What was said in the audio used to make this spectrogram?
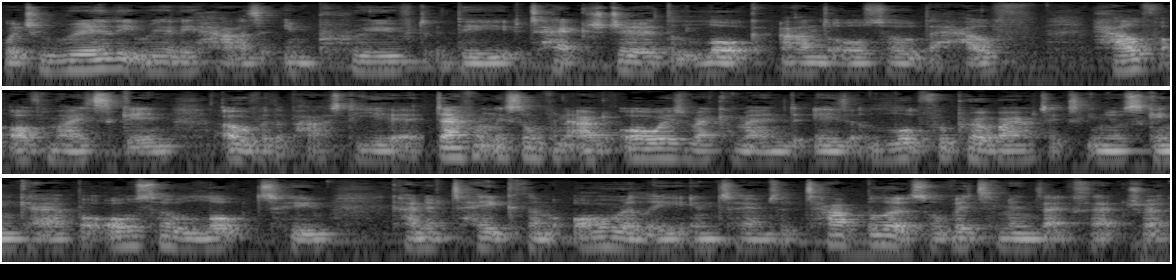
which really, really has improved the texture, the look, and also the health health of my skin over the past year. Definitely something I would always recommend is look for probiotics in your skincare, but also look to kind of take them orally in terms of tablets or vitamins, etc.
